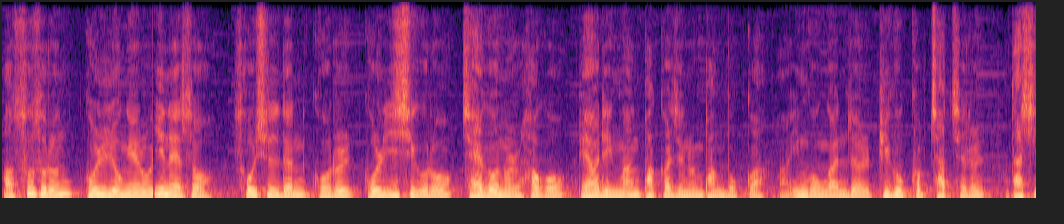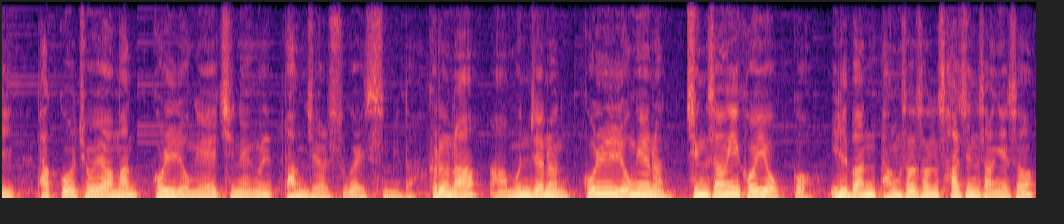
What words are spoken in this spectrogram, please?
아, 수술은 골용해로 인해서 소실된 골을 골 이식으로 재건을 하고 베어링만 바꿔주는 방법과 아, 인공관절 비구컵 자체를 다시 바꿔줘야만 골용해의 진행을 방지할 수가 있습니다. 그러나 아, 문제는 골용해는 증상이 거의 없고 일반 방사선 사진상에서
